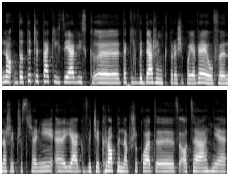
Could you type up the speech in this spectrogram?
No, dotyczy takich zjawisk, takich wydarzeń, które się pojawiają w naszej przestrzeni, jak wyciek ropy na przykład w oceanie,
